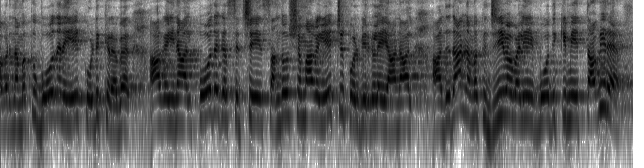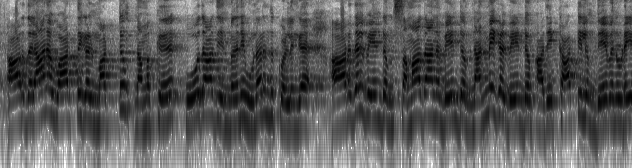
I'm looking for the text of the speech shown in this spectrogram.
அவர் நமக்கு போதனையை கொடுக்கிறவர். ஆகையினால் போதக சிற்சையை சந்தோஷமாக ஏற்றுக்கொள்வீர்களே ஆனால் அதுதான் நமக்கு ஜீவ வழியை போதிக்குமே தவிர ஆறுதலான வார்த்தைகள் மட்டும் நமக்கு போதாது என்பதனை உணர்ந்து கொள்ளுங்க. ஆறுதல் வேண்டும் சமாதானம் வேண்டும் நன்மைகள் வேண்டும். அதை காட்டிலும் தேவனுடைய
